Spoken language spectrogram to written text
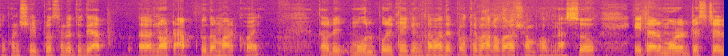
তখন সেই প্রশ্নটা যদি up not up to the mark হয়, তাহলে মূল পরীক্ষায় কিন্তু আমাদের পক্ষে ভালো করা সম্ভব না। সো এটার মডেল টেস্টের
